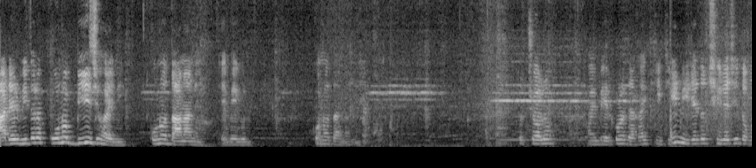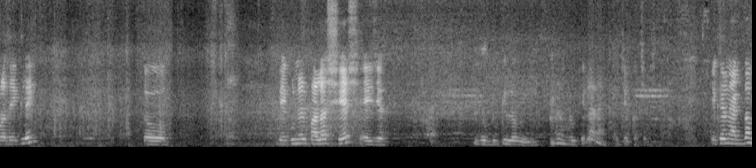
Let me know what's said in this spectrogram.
আর এর ভিতরে কোনো বীজ হয়নি কোনো দানা নেই এই বেগুন কোনো দানা নেই। তো চলো আমি বের করে দেখাই কী কী। নিজে তো ছিঁড়েছি তোমরা দেখলেই। তো বেগুনের পালা শেষ এই যে। দু কিলো বেগুন। দু কিলো না এখানে একদম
